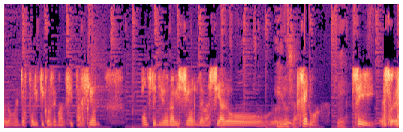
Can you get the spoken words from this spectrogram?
de los movimientos políticos de emancipación han tenido una visión demasiado ingenua Sí. eso es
